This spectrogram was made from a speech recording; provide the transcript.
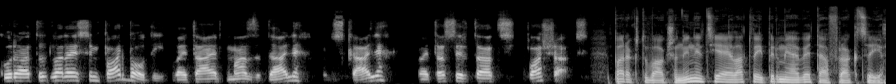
kurā tad varēsim pārbaudīt, vai tā ir maza daļa un skaļa, vai tas ir tāds plašāks. Parakstu vākšanu inicijēja Latvija pirmajā vietā frakcija.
